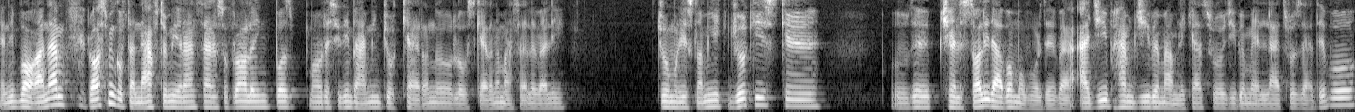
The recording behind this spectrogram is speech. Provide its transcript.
یعنی واقعا هم راست می‌گفتن نفت رو میارن سر سفره. حالا این باز ما رسیدیم به همین جوک کردن و لوس کردن مسئله ولی جمهوری اسلامی یک جوکی است که حدود چل سالی دوام آورده و عجیب هم جیب مملکت رو جیب ملت رو زده و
